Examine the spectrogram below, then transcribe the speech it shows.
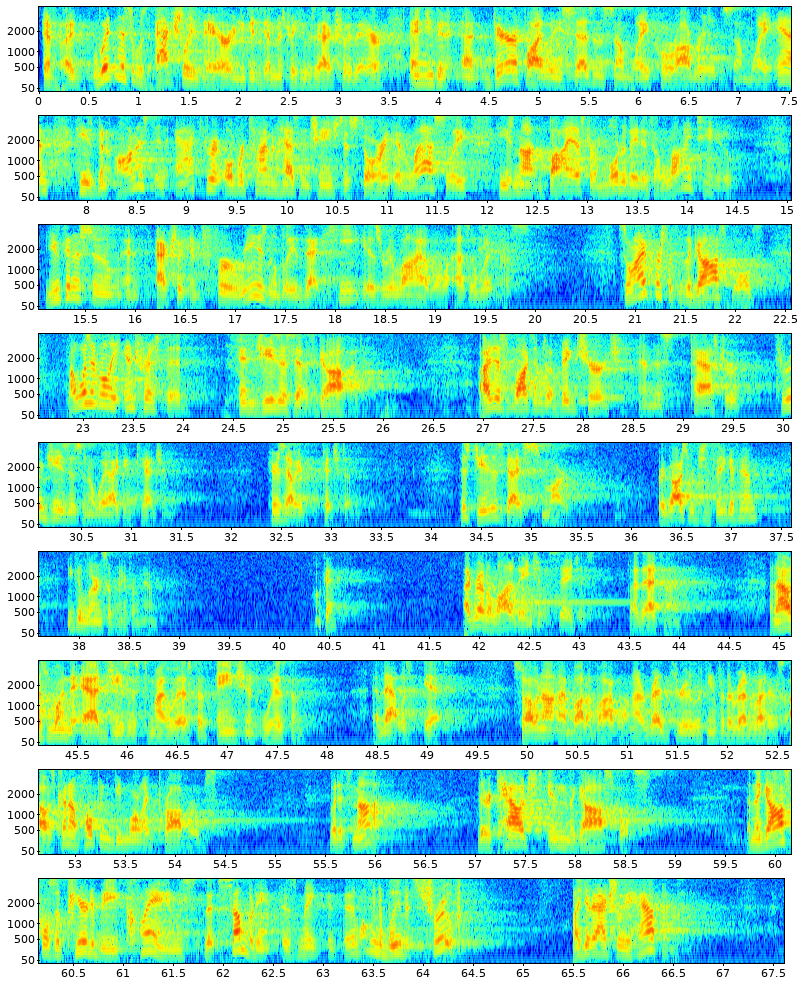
If a witness was actually there, and you can demonstrate he was actually there, and you can uh, verify what he says in some way, corroborate it in some way, and he's been honest and accurate over time and hasn't changed his story, and lastly, he's not biased or motivated to lie to you, you can assume and actually infer reasonably that he is reliable as a witness. So when I first looked at the Gospels, I wasn't really interested in Jesus as God. I just walked into a big church, and this pastor threw Jesus in a way I could catch him. Here's how he pitched him This Jesus guy is smart. Regardless of what you think of him, you can learn something from him. Okay. I'd read a lot of ancient sages by that time. And I was willing to add Jesus to my list of ancient wisdom. And that was it. So I went out and I bought a Bible and I read through looking for the red letters. I was kind of hoping to be more like Proverbs. But it's not. They're couched in the Gospels. And the Gospels appear to be claims that somebody is making, they want me to believe it's true. Like it actually happened.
